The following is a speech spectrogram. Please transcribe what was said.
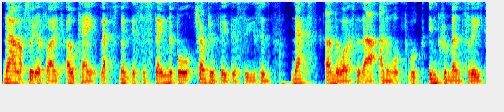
Now absolutely. it feels like, okay, let's make this sustainable Champions League this season, next, and the one after that, and we'll, we'll incrementally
